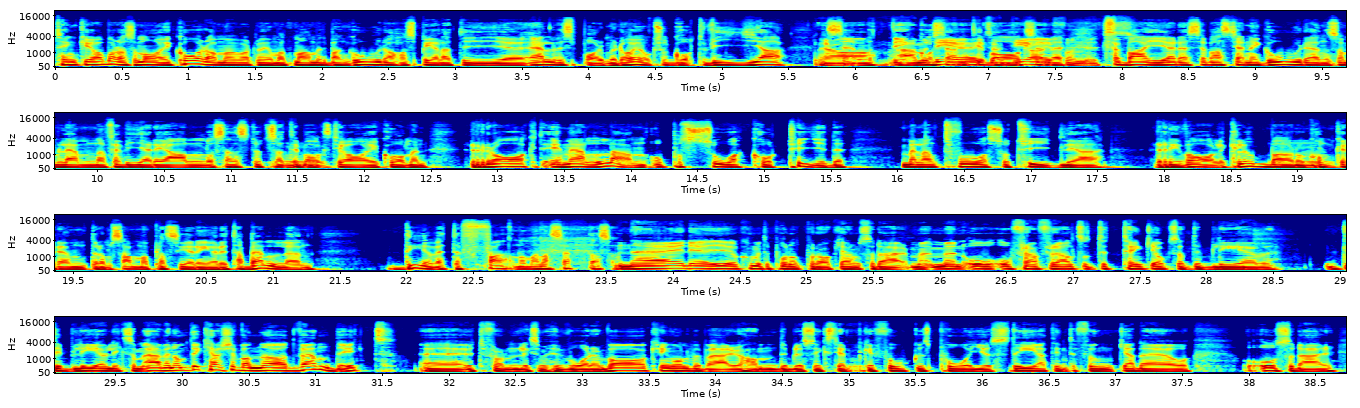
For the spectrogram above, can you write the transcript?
tänker jag bara som AIK då, man har varit med om att Mohamed Bangura har spelat i eh, Elfsborg, men då har ju också gått via Ja, Celtic ja, och sen ju Eller för Bajare, Sebastian Negoren som lämnar för Villarreal och sen studsar Mm. tillbaks till AIK. Men rakt emellan och på så kort tid mellan två så tydliga rivalklubbar Mm. och konkurrenter om samma placeringar i tabellen. Det vet fan om man har sett alltså. Nej, det, jag kommer inte på något på rak arm sådär. Men, men, och, och framförallt så tänker jag också att det blev... Det blev liksom, även om det kanske var nödvändigt eh, utifrån liksom hur våren var kring Oliver Berg och han, det blev så extremt mycket fokus på just det, att det inte funkade och, och, och sådär.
